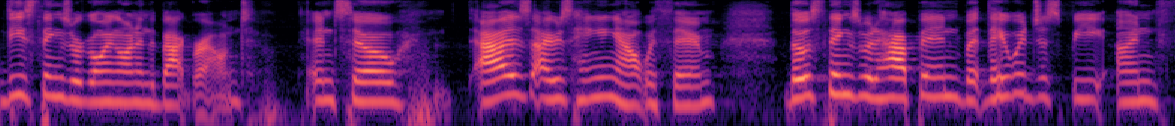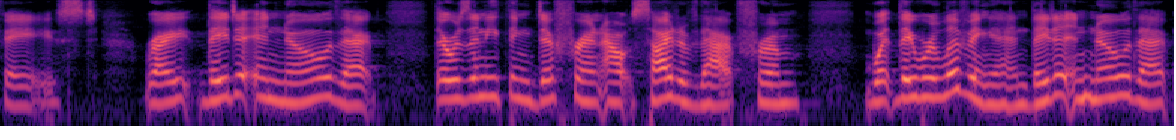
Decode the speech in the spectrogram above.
these things were going on in the background. And so as I was hanging out with them, those things would happen, but they would just be unfazed, right? They didn't know that there was anything different outside of that from what they were living in. They didn't know that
